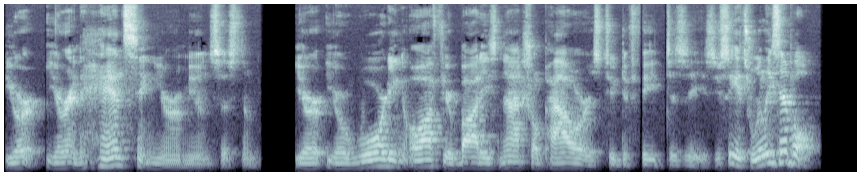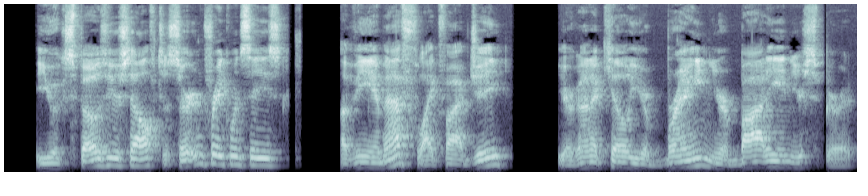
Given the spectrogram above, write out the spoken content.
you're you're enhancing your immune system. You're you're warding off your body's natural powers to defeat disease. You see, it's really simple. You expose yourself to certain frequencies of EMF, like 5G, you're going to kill your brain, your body, and your spirit.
